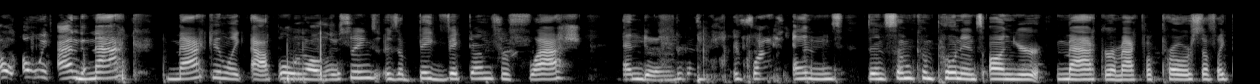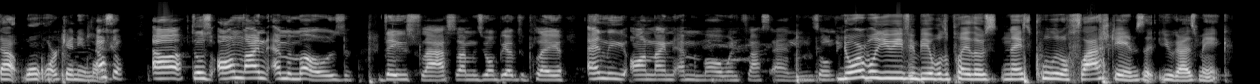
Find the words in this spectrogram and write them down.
oh oh wait and Mac, Mac, and like Apple and all those things is a big victim for Flash ending because if Flash ends, then some components on your Mac or MacBook Pro or stuff like that won't work anymore. Also, uh, those online MMOs, they use Flash. So that means you won't be able to play any online MMO when Flash ends. So, Nor will you even be able to play those nice, cool little Flash games that you guys make.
